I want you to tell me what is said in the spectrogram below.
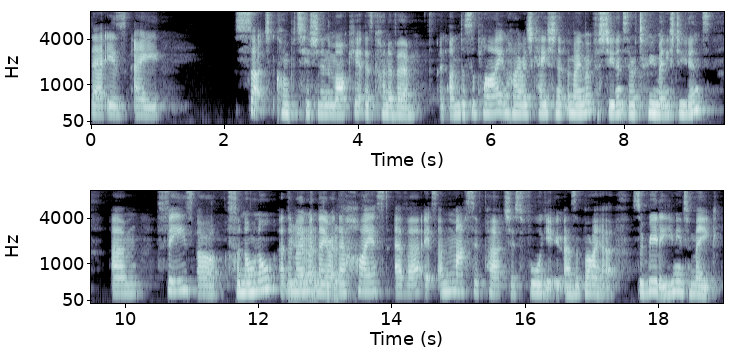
there is a such competition in the market. There's kind of a an undersupply in higher education at the moment for students. There are too many students. Um, fees are phenomenal at the Yeah. moment. They are at their highest ever. It's a massive purchase for you as a buyer. So really, you need to make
